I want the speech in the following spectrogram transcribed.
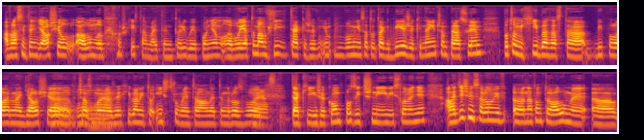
A vlastne ten ďalší album, lebo už chystám aj ten, ktorý bude po ňom, lebo ja to mám vždy tak, že vo mne sa to tak bije, že keď na niečom pracujem, potom mi chýba zase tá bipolárna ďalšia mm, časť mm, moja, mm. že chýba mi to instrumentálne, ten rozvoj no, taký, že kompozičný vyslovene. Ale teším sa veľmi e, na tomto albume uh,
